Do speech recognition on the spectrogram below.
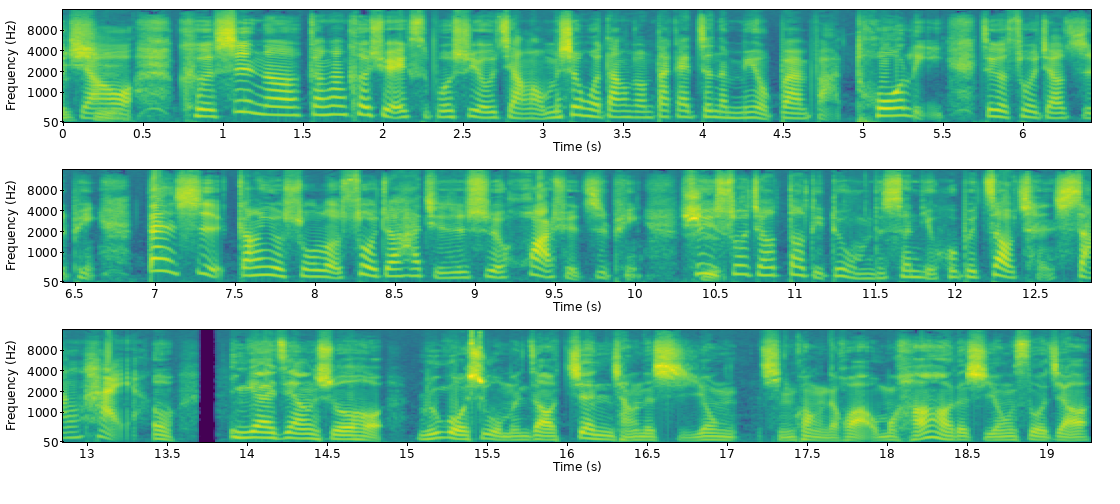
塑胶哦，可是呢，刚刚科学 X 博士有讲了，我们生活当中大概真的没有办法脱离这个塑胶制品。但是刚刚又说了，塑胶它其实是化学制品，所以塑胶到底对我们的身体会不会造成伤害啊？哦，应该这样说哦，如果是我们照正常的使用情况的话，我们好好的使用塑胶。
